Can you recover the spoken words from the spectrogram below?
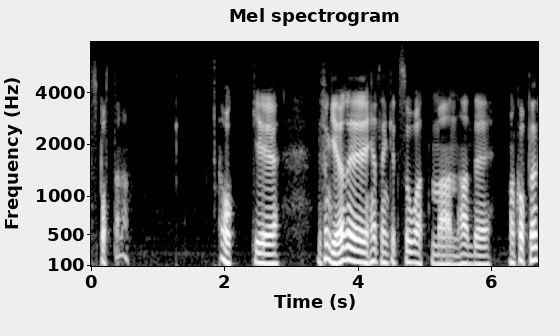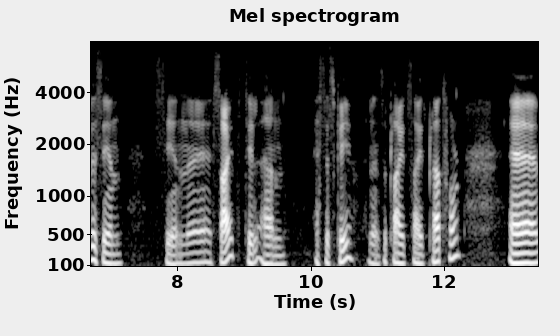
spottarna. Och eh, det fungerade helt enkelt så att man hade man kopplade sin, sin eh, sajt till en SSP, eller en Supplied Site Platform, eh,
